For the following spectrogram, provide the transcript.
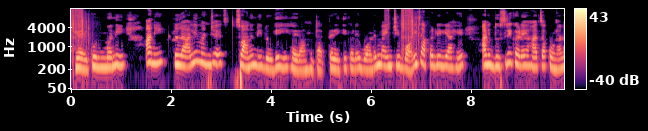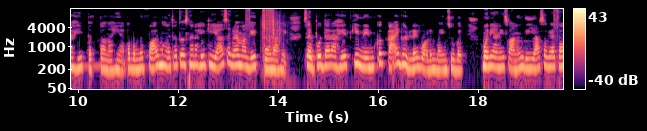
हे ऐकून मनी आणि लाली म्हणजेच स्वानंदी दोघेही हैराण होतात. तर एकीकडे वॉर्डन बाईंची बॉडी सापडलेली आहे आणि दुसरीकडे हाचा कोणालाही पत्ता नाही. आता बघणं फार महत्त्वाचं असणार आहे की या सगळ्या मागे कोण आहे? सरपोतदार आहेत की नेमकं काय घडलंय वॉर्डनबाईंसोबत मनी आणि स्वानंदी या सगळ्याचा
